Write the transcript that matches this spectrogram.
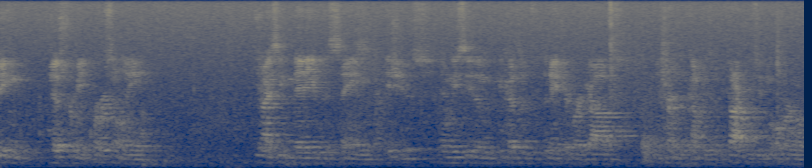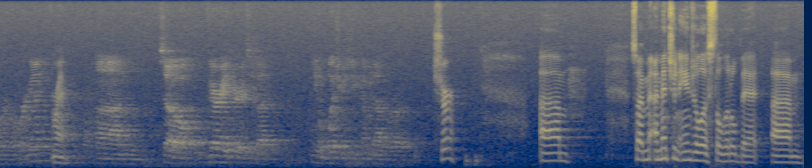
speaking just for me personally, you know, I see many of the same issues and we see them because of the nature of our job in terms of the companies that we talk to, we see them over and over and over again. Right. Um, so very curious about, you know, what you see coming down the road. Sure. Um, So I mentioned AngelList a little bit, um,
